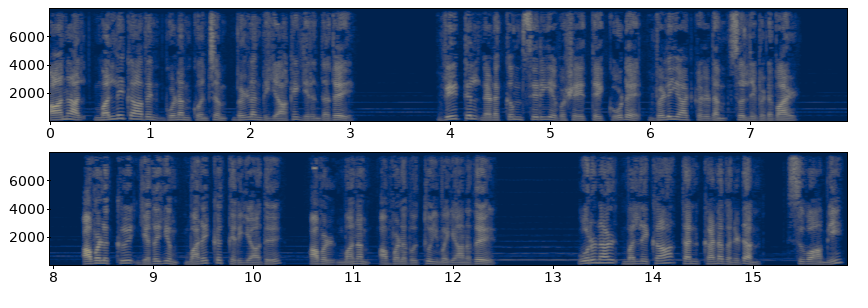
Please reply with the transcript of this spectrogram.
ஆனால் மல்லிகாவின் குணம் கொஞ்சம் விள்ளந்தியாக இருந்தது. வீட்டில் நடக்கும் சிறிய விஷயத்தை கூட வெளியாட்களிடம் சொல்லிவிடுவாள். அவளுக்கு எதையும் மறைக்கத் தெரியாது அவள் மனம் அவ்வளவு தூய்மையானது. ஒருநாள் மல்லிகா தன் கணவனிடம் சுவாமி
